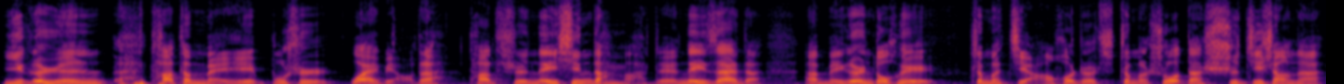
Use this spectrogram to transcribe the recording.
一个人 他的美不是外表的，他是内心的啊，这内在的啊，每个人都会。这么讲或者是这么说，但实际上呢，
